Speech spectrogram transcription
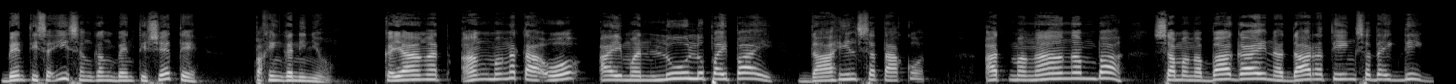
26 hanggang 27. Pakinggan ninyo. Kaya nga't ang mga tao ay manlulupaypay dahil sa takot at mangangamba sa mga bagay na darating sa daigdig,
